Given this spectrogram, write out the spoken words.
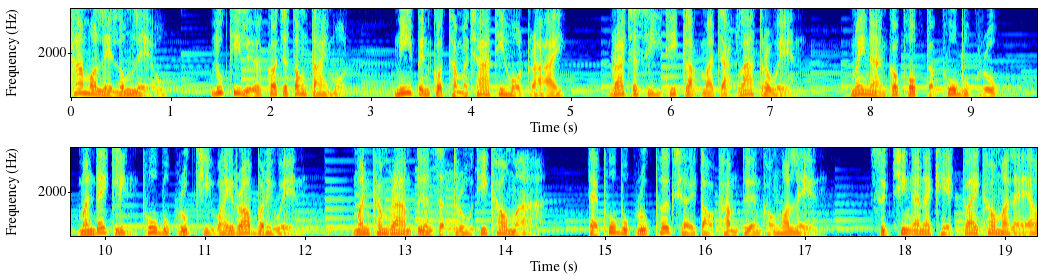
ถ้ามอลเลนล้มเหลว ลูกที่เหลือก็จะต้องตายหมด นี่เป็นกฎธรรมชาติที่โหดร้าย ราชสีห์ที่กลับมาจากลาดตระเวน ไม่นานก็พบกับผู้บุกรุก มันได้กลิ่นผู้บุกรุกฉี่ไว้รอบบริเวณ มันคำรามเตือนศัตรูที่เข้ามา แต่ผู้บุกรุกเพิกเฉยต่อคำเตือนของมอลเลนศึกชิงอาณาเขตใกล้เข้ามาแล้ว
